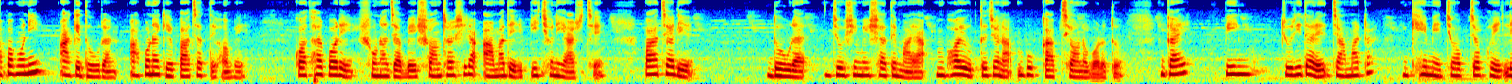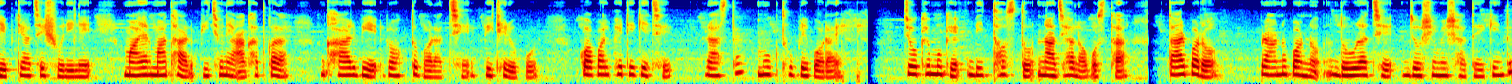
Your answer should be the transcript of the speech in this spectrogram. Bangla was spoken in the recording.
আপামনি আগে দৌড়ান, আপনাকে বাঁচাতে হবে। কথার পরে শোনা যাবে, সন্ত্রাসীরা আমাদের পিছনে আসছে। পা চালিয়ে দৌড়ায়। জসিমের সাথে মায়া, ভয়, উত্তেজনা, বুক কাঁপছে অনবরত। গায়ে পিং চুড়িদারে জামাটা ঘেমে জপজপ হয়ে লেপটে আছে শরীরে। মায়ার মাথার পিছনে আঘাত করা ঘাড় বিয়ে রক্ত গড়াচ্ছে পিঠের ওপর। কপাল ফেটে গেছে, রাস্তা মুখ থুবড়ে পড়ায়। চোখে মুখে বিধ্বস্ত, নাজেহাল অবস্থা। তারপরও প্রাণপণ্য দৌড়াচ্ছে জসিমের সাথে, কিন্তু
